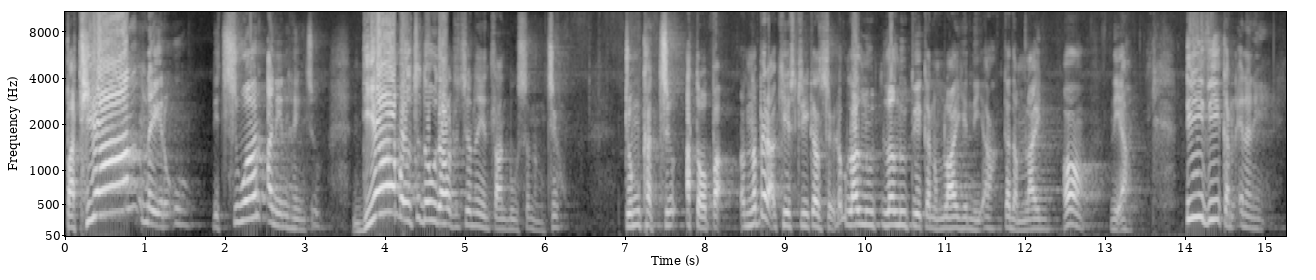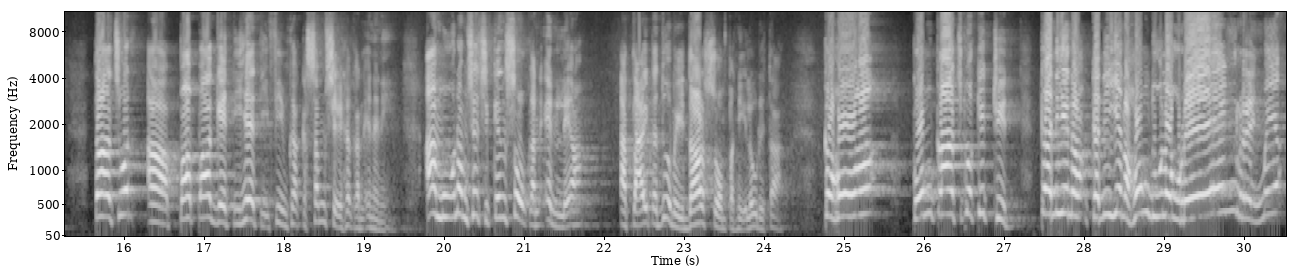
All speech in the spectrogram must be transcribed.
pathian nei ro di chuan anin heng chu diabol chu do dal chu nin tlan bu năng chu chúng khat chu atopa na pera history kan se lok lalnu lalnu tu kan hiện lai ni a kadam lại oh ni a tv kan enani ta chuan a papa ge ti he ti film kha ka sam se kha kan enani a mu nam se chicken so kan en le a atlai ta du mai dar som pani lo de ta ka ho a kong ka chu ko cái thit kani no kani hian hong du lo reng reng mai a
